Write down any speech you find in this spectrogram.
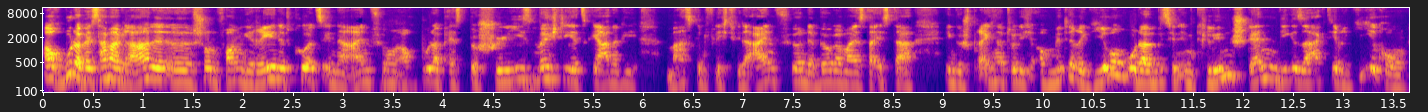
auch Budapest haben wir gerade äh, schon von geredet, kurz in der Einführung. Auch Budapest beschließt, möchte jetzt gerne die Maskenpflicht wieder einführen. Der Bürgermeister ist da in Gespräch natürlich auch mit der Regierung oder ein bisschen im Clinch, denn wie gesagt, die Regierung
